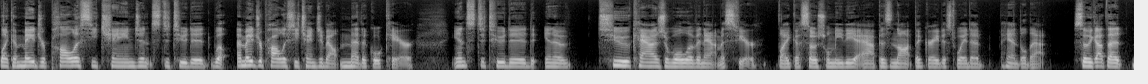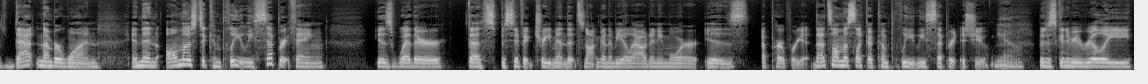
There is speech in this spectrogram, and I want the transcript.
like a major policy change instituted, well, a major policy change about medical care instituted in a too casual of an atmosphere. Like a social media app is not the greatest way to handle that. So we got that that number 1 and then almost a completely separate thing is whether the specific treatment that's not going to be allowed anymore is appropriate. That's almost like a completely separate issue. Yeah. But it's going to be really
